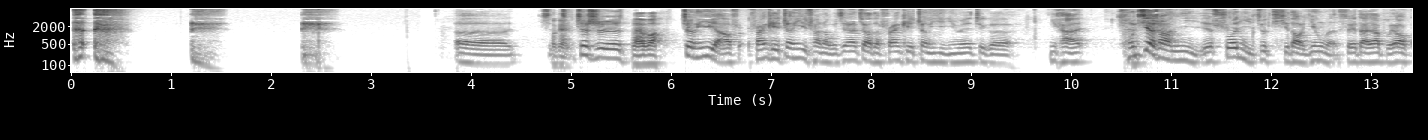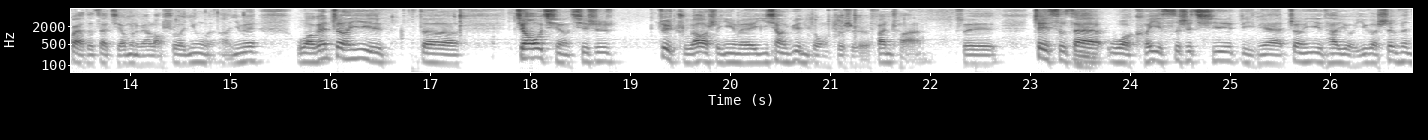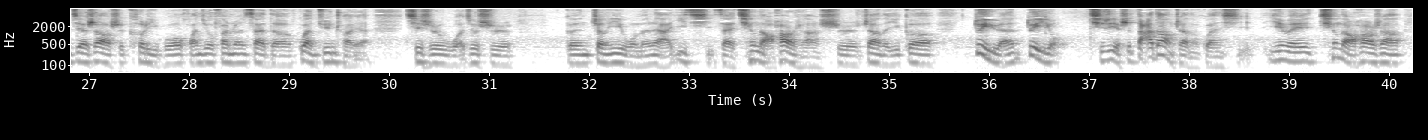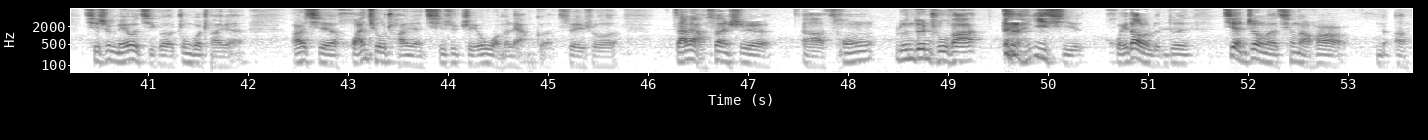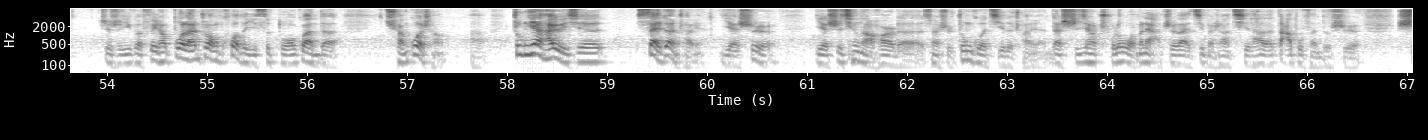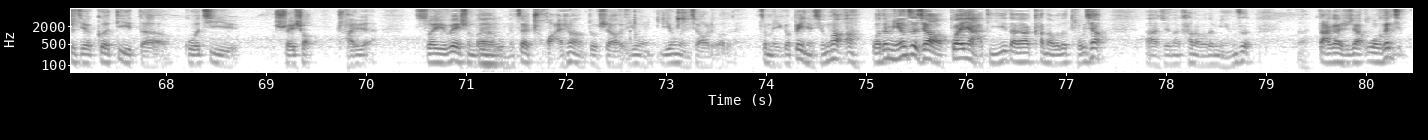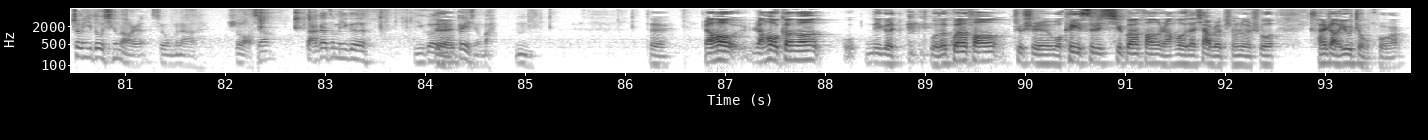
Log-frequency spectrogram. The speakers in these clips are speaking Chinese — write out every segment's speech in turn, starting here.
呃，这 OK 这这是来吧，正义啊，Frankie 正义船长，我经常叫他 Frankie 正义，因为这个你看从介绍你说你就提到英文，所以大家不要怪他在节目里面老说英文啊，因为我跟正义的交情其实最主要是因为一项运动就是帆船，所以这次在我可以四十七里面，正义他有一个身份介绍是克里伯环球帆船赛的冠军船员，其实我就是跟正义我们俩一起在青岛号上是这样的一个队员队友，其实也是搭档这样的关系。因为青岛号上其实没有几个中国船员，而且环球船员其实只有我们两个，所以说咱俩算是啊从伦敦出发，一起回到了伦敦，见证了青岛号啊这是一个非常波澜壮阔的一次夺冠的全过程啊，中间还有一些赛段船员也是。也是青岛号的，算是中国籍的船员，但实际上除了我们俩之外，基本上其他的大部分都是世界各地的国际水手船员。所以为什么我们在船上都是要用英文交流的这么一个背景情况啊？我的名字叫关雅迪，大家看到我的头像啊就能看到我的名字，啊，大概是这样。我跟郑一都青岛人，所以我们俩是老乡，大概这么一个一个一个背景吧。嗯，对。然后，然后刚刚我那个我的官方就是我可以四十七官方，然后在下边评论说船长又整活儿。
